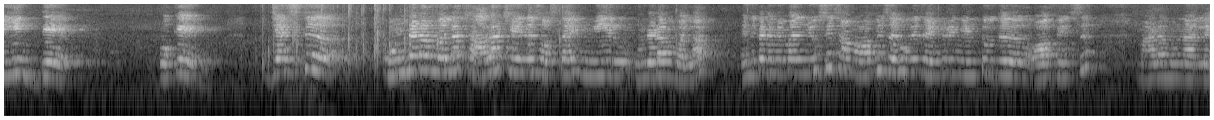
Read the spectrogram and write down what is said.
being uh, ఉండడం వల్ల చాలా చేంజెస్ వస్తాయి. మీరు ఉండడం వల్ల. ఎందుకంటే మిమ్మల్ని చూసి some officer who is entering in to the office madam ఉన్నారులే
